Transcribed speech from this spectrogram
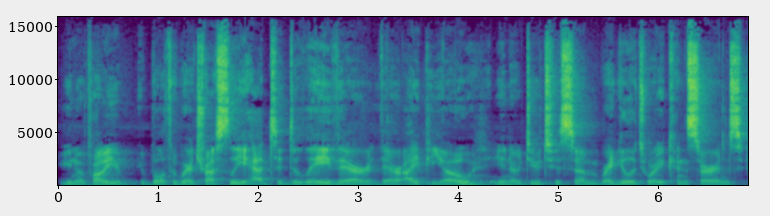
you know probably you're both aware Trustly had to delay their their IPO. You know, due to some regulatory concerns.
